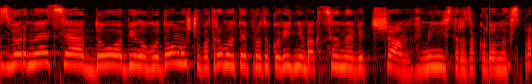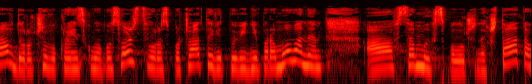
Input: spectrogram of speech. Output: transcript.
звернеться до Білого Дому, щоб отримати протиковідні вакцини від США. Міністр закордонних справ доручив українському посольству розпочати відповідні перемовини. А в самих Сполучених Штатах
